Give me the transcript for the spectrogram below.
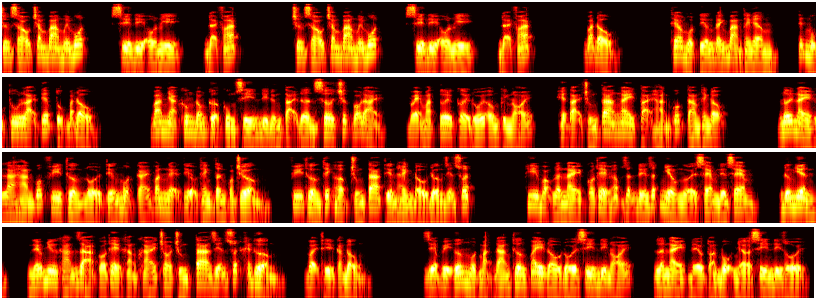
chương 631, Sidioni, đại phát. Chương 631, Sidioni, đại phát. Bắt đầu. Theo một tiếng đánh bảng thanh âm tiết mục thu lại tiếp tục bắt đầu. Ban nhạc không đóng cửa cùng xín đi đứng tại đơn sơ trước võ đài vẻ mặt tươi cười đối ống kính nói hiện tại chúng ta ngay tại hàn quốc tam thanh động. Nơi này là hàn quốc phi thường nổi tiếng một cái văn nghệ tiểu thanh tân quảng trường phi thường thích hợp chúng ta tiến hành đầu đường diễn xuất. Hy vọng lần này có thể hấp dẫn đến rất nhiều người xem đến xem. Đương nhiên nếu như khán giả có thể khẳng khái cho chúng ta diễn xuất khen thưởng vậy thì càng đồng diệp vị ương một mặt đáng thương quay đầu đối xin đi nói, lần này đều toàn bộ nhờ xin đi rồi.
